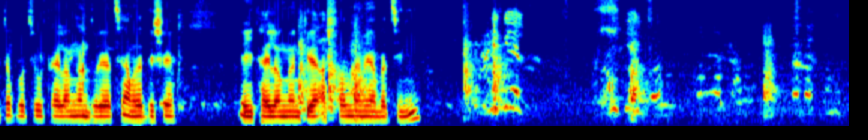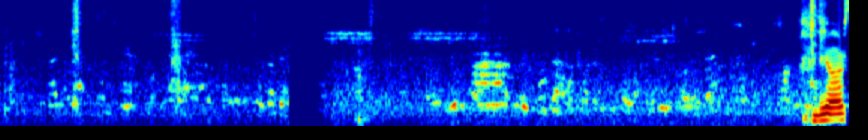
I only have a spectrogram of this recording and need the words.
এটা, প্রচুর থাই লঙ্গান ধরে আছে। আমাদের দেশে এই থাই লঙ্গানকে আশফল নামে আমরা চিনি। ভিউয়ার্স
